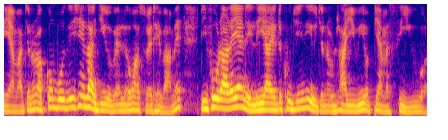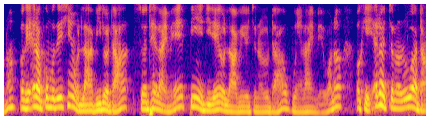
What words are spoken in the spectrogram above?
နေရာမှာကျွန်တော်တို့က composition light ကြီးကိုပဲလုံးဝဆွဲထည့်ပါမယ်ဒီ folder တွေကနေ layer တွေတစ်ခုချင်းစီကိုကျွန်တော်တို့လာယူပြီးတော့ပြန်မစီဘူးဗောနော် okay အဲ့တော့ composition ကိုလာပြီးတော့ဒါဆွဲထည့်လိုက်မယ်ပြီးရင်ဒီထဲကိုလာပြီးတော့ကျွန်တော်တို့ဒါဝင်လိုက်မယ်ဗောနော် okay အဲ့တော့ကျွန်တော်တို့ကဒါ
